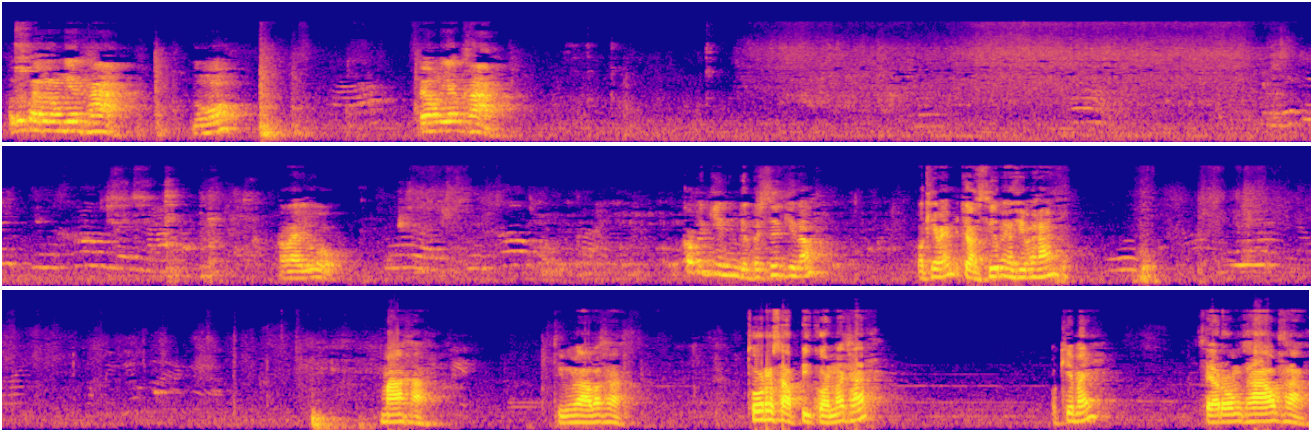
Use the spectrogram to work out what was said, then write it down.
เอาลูกไปโรงเรียนค่ะ หนูไปโรงเรียนค่ะ อะไรลูก ก็ไปกิน เดี๋ยวไปซื้อกินเนาะ โอเคไหมไปจอดซื้อไหมโอเคไหมคะมาค่ะ ถึงเวลาแล้วค่ะ โทรศัพท์ปิดก่อนนะคะ โอเคไหมใส่รองเท้าค่ะ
